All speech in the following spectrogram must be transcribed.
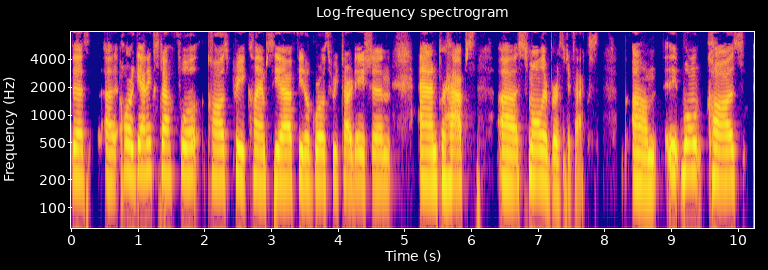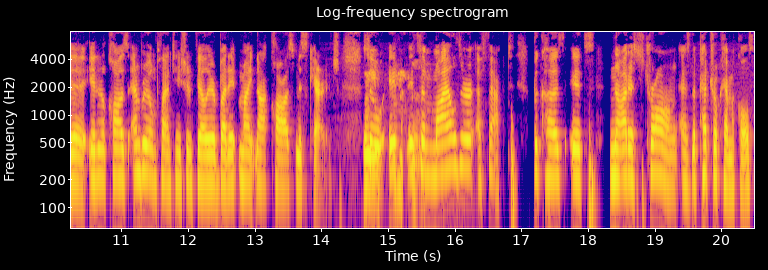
the uh, organic stuff will cause preeclampsia, fetal growth retardation, and perhaps uh, smaller birth defects. Um, it won't cause uh, it'll cause embryo implantation failure, but it might not cause miscarriage. So it, it's a milder effect because it's not as strong as the petrochemicals,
